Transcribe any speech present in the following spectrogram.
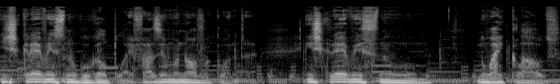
Inscrevem-se no Google Play, fazem uma nova conta. Inscrevem-se no, no iCloud.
